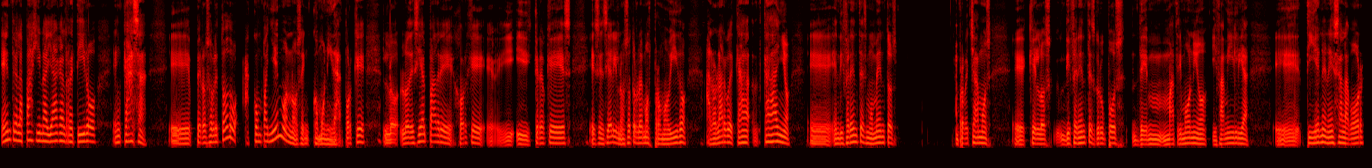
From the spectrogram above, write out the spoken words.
entre a la página y haga el retiro en casa, eh, pero sobre todo acompañémonos en comunidad, porque lo, decía el padre Jorge y, creo que es esencial y nosotros lo hemos promovido a lo largo de cada, cada año en diferentes momentos. Aprovechamos eh, que los diferentes grupos de matrimonio y familia eh, tienen esa labor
